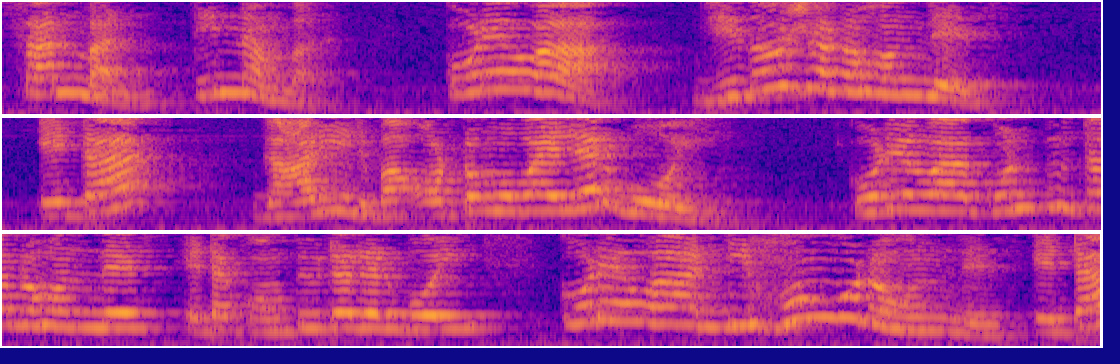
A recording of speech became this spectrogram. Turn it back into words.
সানবান তিন নাম্বার কোরেওয়া জিদোশানো হন্দেশ এটা গাড়ির বা অটোমোবাইলের বই কোরেওয়া কম্পিউটার হন্দেশ এটা কম্পিউটারের বই কোরেওয়া নিহঙ্গ হন্দেশ এটা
